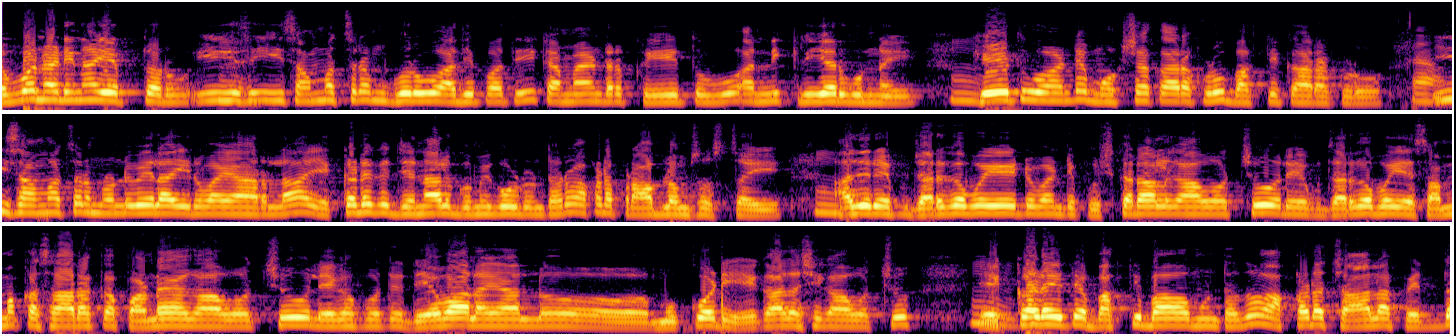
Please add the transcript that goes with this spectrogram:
ఎవరిని అడిగినా చెప్తారు. ఈ ఈ సంవత్సరం గురువు అధిపతి కమాండర్ కేతువు అన్ని క్లియర్గా ఉన్నాయి. కేతువు అంటే మోక్షకారకుడు భక్తికారకుడు. ఈ సంవత్సరం రెండు వేల ఇరవై ఆరులో ఎక్కడైతే జనాలు గుమిగూడు ఉంటారో అక్కడ ప్రాబ్లమ్స్ వస్తాయి. అది రేపు జరగబోయేటువంటి పుష్కరాలు కావచ్చు రేపు జరగబోయే సమ్మక్క సారక్క పండగ కావచ్చు లేకపోతే దేవాలయాల్లో ముక్కోటి ఏకాదశి కావచ్చు ఎక్కడైతే భక్తి భావం ఉంటుందో అక్కడ చాలా పెద్ద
